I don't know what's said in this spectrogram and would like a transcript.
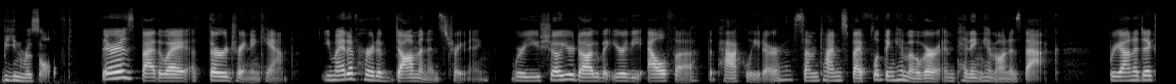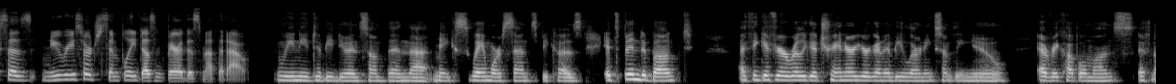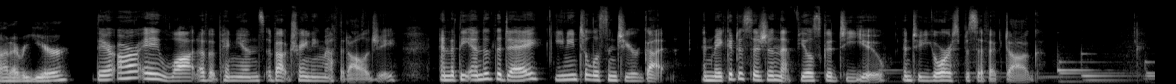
been resolved. There is, by the way, a third training camp. You might have heard of dominance training, where you show your dog that you're the alpha, the pack leader, sometimes by flipping him over and pinning him on his back. Brianna Dick says new research simply doesn't bear this method out. We need to be doing something that makes way more sense because it's been debunked. I think if you're a really good trainer, you're going to be learning something new every couple months, if not every year. There are a lot of opinions about training methodology. And at the end of the day, you need to listen to your gut and make a decision that feels good to you and to your specific dog.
